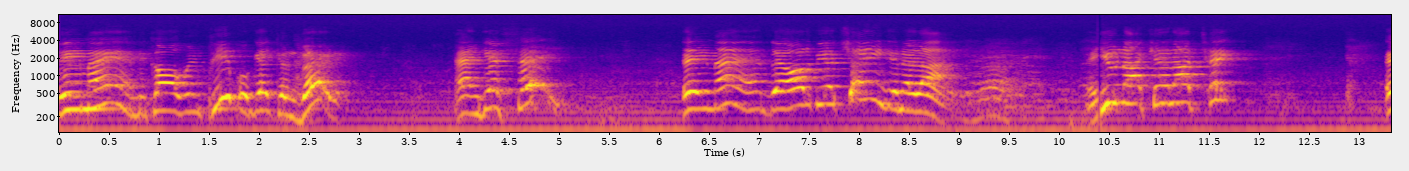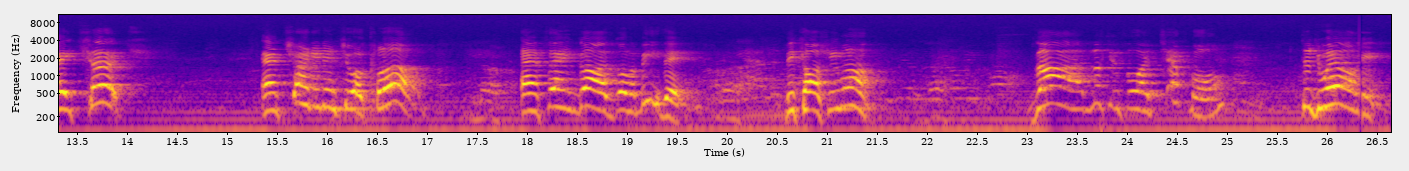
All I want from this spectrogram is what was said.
Amen. Because when people get converted and get saved, amen, there ought to be a change in their life. And you not cannot take a church and turn it into a club and think God's going to be there. Because he won't. God looking for a temple to dwell in.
